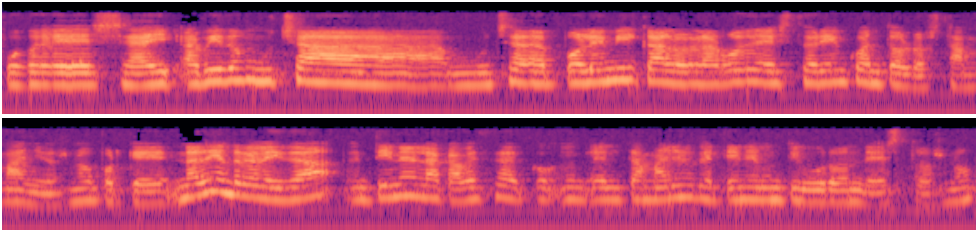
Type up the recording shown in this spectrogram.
pues hay- ha habido mucha, mucha polémica a lo largo de la historia en cuanto a los tamaños, ¿no? Porque nadie en realidad tiene en la cabeza el tamaño que tiene un tiburón de estos, ¿no?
